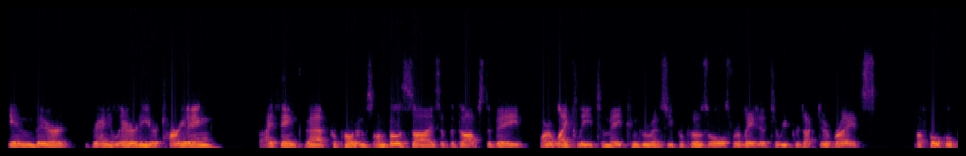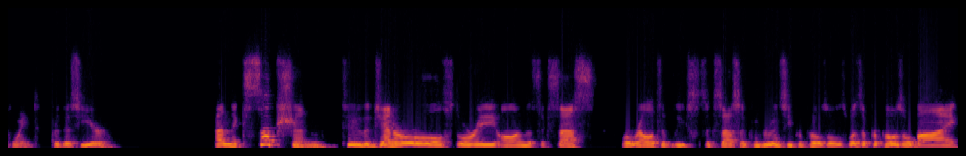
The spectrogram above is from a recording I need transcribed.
in their granularity or targeting. I think that proponents on both sides of the Dobbs debate are likely to make congruency proposals related to reproductive rights a focal point for this year. An exception to the general story on the success or relatively success of congruency proposals was a proposal by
